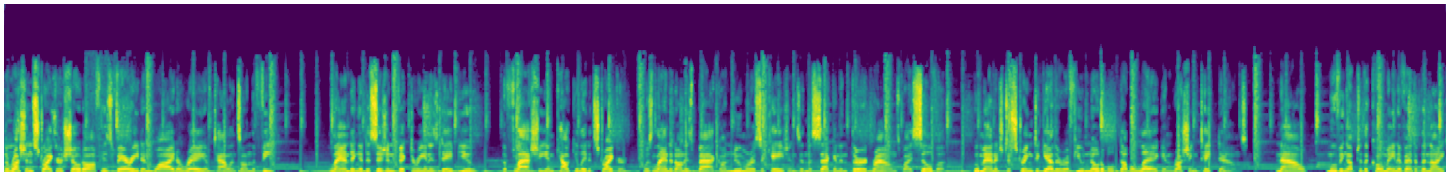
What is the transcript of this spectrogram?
the Russian striker showed off his varied and wide array of talents on the feet. Landing a decision victory in his debut, the flashy and calculated striker was landed on his back on numerous occasions in the second and third rounds by Silva, who managed to string together a few notable double leg and rushing takedowns. Now, moving up to the co-main event of the night,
